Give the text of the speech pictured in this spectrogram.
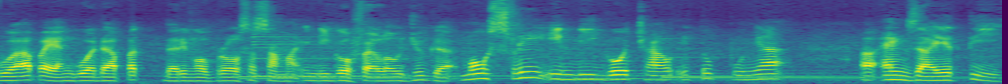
gua apa yang gue dapat dari ngobrol sesama indigo fellow juga mostly indigo child itu punya uh, anxiety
